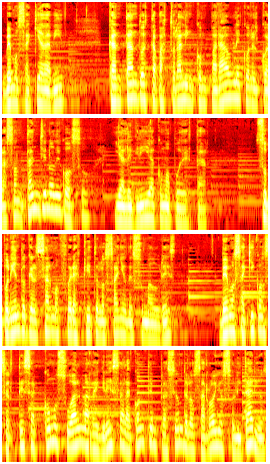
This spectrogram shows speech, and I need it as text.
vemos aquí a David cantando esta pastoral incomparable con el corazón tan lleno de gozo y alegría como puede estar. Suponiendo que el salmo fuera escrito en los años de su madurez, Vemos aquí con certeza cómo su alma regresa a la contemplación de los arroyos solitarios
